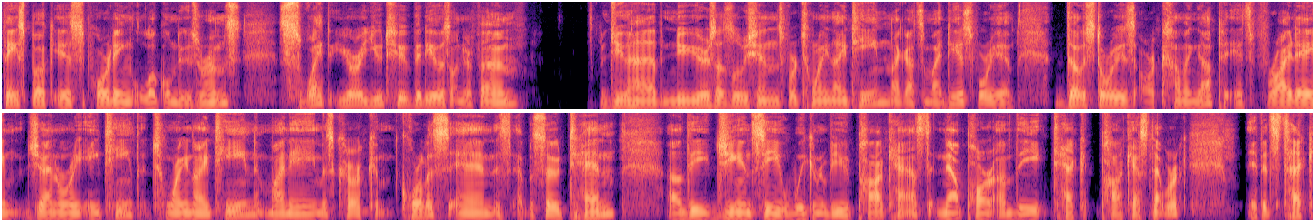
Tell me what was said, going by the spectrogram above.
Facebook is supporting local newsrooms. Swipe your YouTube videos on your phone do you have New Year's resolutions for 2019? I got some ideas for you. Those stories are coming up. It's Friday, January 18th, 2019. My name is Kirk Corliss, and this is episode 10 of the GNC Week in Review podcast, now part of the Tech Podcast Network. If it's tech,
